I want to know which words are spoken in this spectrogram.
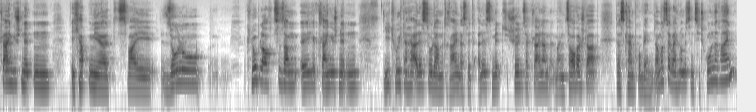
klein geschnitten. Ich habe mir zwei Solo Knoblauch zusammen äh, hier klein geschnitten. Die tue ich nachher alles so damit rein. Das wird alles mit schön zerkleinern mit meinem Zauberstab. Das ist kein Problem. Da muss da gleich noch ein bisschen Zitrone rein.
